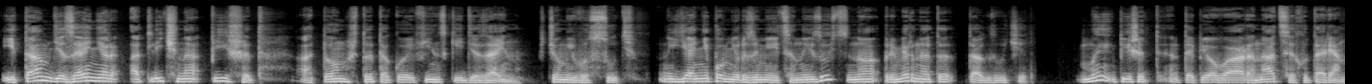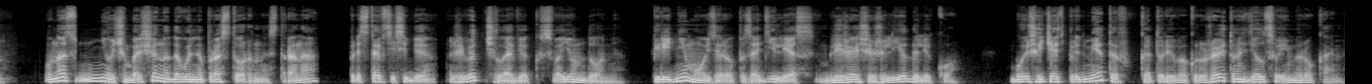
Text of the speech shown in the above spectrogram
И там дизайнер отлично пишет о том, что такое финский дизайн, в чем его суть. Я не помню, разумеется, наизусть, но примерно это так звучит. Мы, пишет Тапиовара, нация хуторян. У нас не очень большая, но довольно просторная страна. Представьте себе, живет человек в своем доме. Перед ним озеро, позади лес, ближайшее жилье далеко. Большая часть предметов, которые его окружают, он сделал своими руками.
